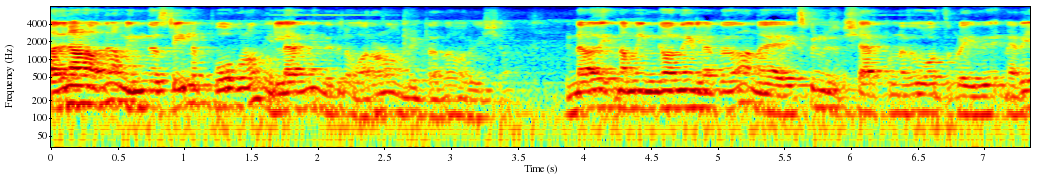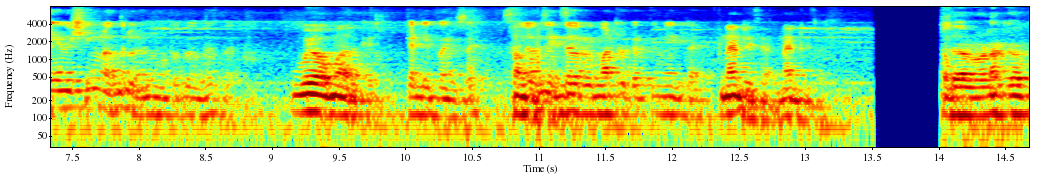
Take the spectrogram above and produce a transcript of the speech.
அதனால வந்து நம்ம இந்த ஸ்டைலில் போகணும் எல்லாருமே இந்த இதில் வரணும் அப்படின்றது தான் ஒரு விஷயம். ரெண்டாவது நம்ம இங்கே வந்து எல்லாருக்கும் அந்த எக்ஸ்பீரியன்ஸ் ஷேர் பண்ணது ஒருத்தருடைய இது நிறைய விஷயங்கள் வந்து லேர்ன் பண்ணுறது வந்து உபயோகமாக இருக்குது கண்டிப்பாங்க சார் சந்தோஷம். எந்த ஒரு மாற்று கருத்துமே இல்லை. நன்றி சார் நன்றி சார் சார் வணக்கம்.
